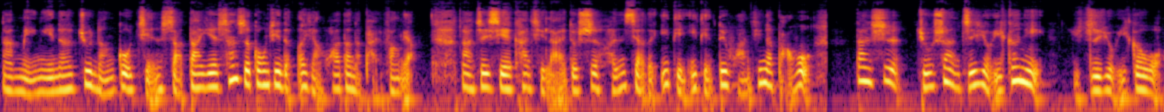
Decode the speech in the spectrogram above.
那每年呢就能够减少大约三十公斤的二氧化碳的排放量。那这些看起来都是很小的一点一点对环境的保护，但是就算只有一个你。只有一个我，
